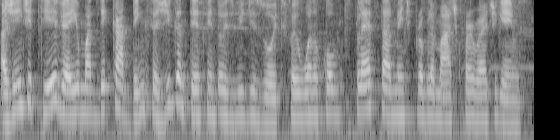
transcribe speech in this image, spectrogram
A gente teve aí uma decadência gigantesca em 2018, foi um ano completamente problemático para Riot Games.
